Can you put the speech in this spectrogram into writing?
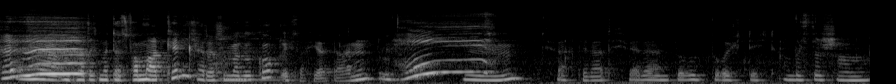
hä? Ja, und Patrick mit das Format kenne ich, hat er schon mal geguckt. Ich sag, ja dann. Mhm. Ich sagte das, ich werde berühmt berüchtigt. Bist du schon.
